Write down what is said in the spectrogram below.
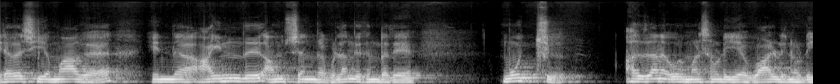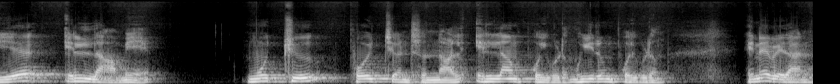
இரகசியமாக இந்த ஐந்து அம்சங்கள் விளங்குகின்றது. மூச்சு அதுதானே ஒரு மனுஷனுடைய வாழ்வினுடைய எல்லாமே. மூச்சு போய்ச்சுன்னு சொன்னால் எல்லாம் போய்விடும் உயிரும் போய்விடும். எனவேதான்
